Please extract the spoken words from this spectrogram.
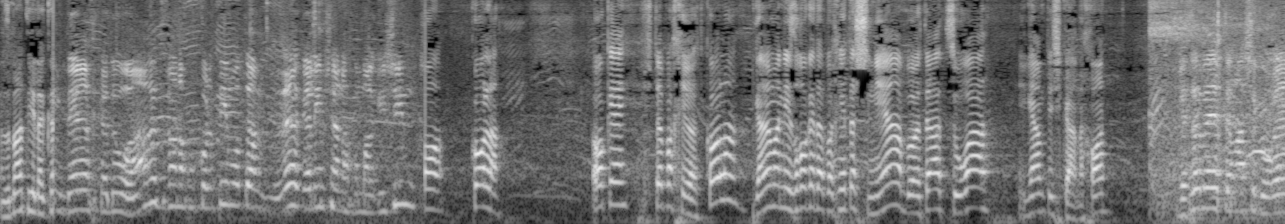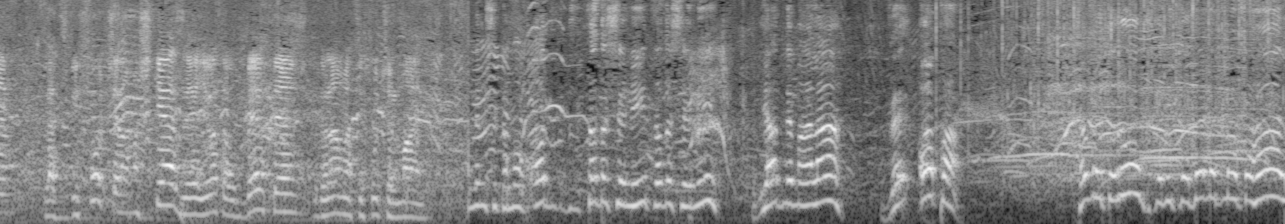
אז באתי לכאן דרך כדור הארץ ואנחנו קולטים אותם, זה הגלים שאנחנו מרגישים. קולה. אוקיי, שתי פחיות קולה. גם אם אני אזרוק את הפחית השנייה באותה הצורה, היא גם תשקע, נכון? וזה בעצם מה שגורם לצפיפות של המשקה הזה להיות הרבה יותר גדולה מהצפיפות של מים. שכמוך עוד, צד השני, צד השני, יד למעלה, והופה! חבר'ה, טירוף, זה מתנדבת מהקהל!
